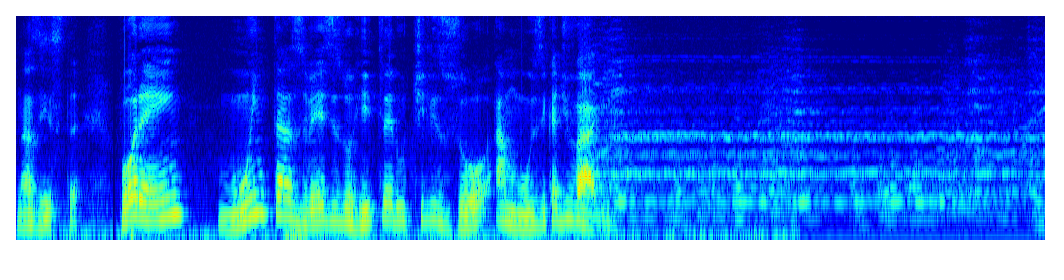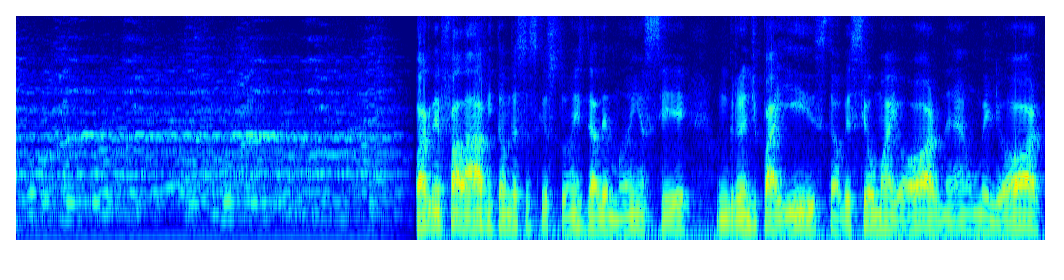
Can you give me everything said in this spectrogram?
nazista. Porém, muitas vezes o Hitler utilizou a música de Wagner. Wagner falava então dessas questões da Alemanha ser um grande país, talvez ser o maior, né, o melhor,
